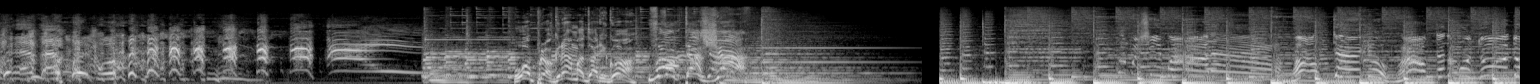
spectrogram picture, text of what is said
Essa foi boa. O programa do Arigó volta já! Vamos embora! Voltando, voltando com tudo!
